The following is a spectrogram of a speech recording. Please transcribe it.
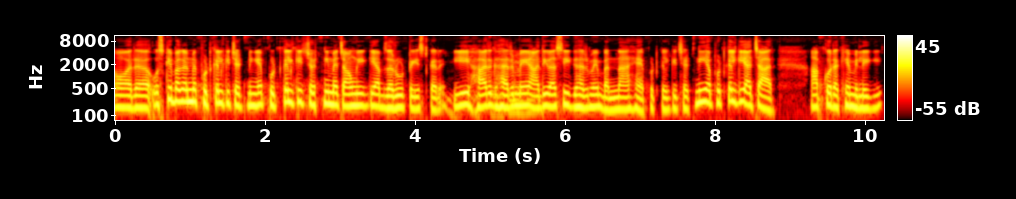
और उसके बगल में फुटकल की चटनी है। फुटकल की चटनी मैं चाहूँगी कि आप ज़रूर टेस्ट करें। ये हर घर में आदिवासी घर में बनना है फुटकल की चटनी या फुटकल की अचार। आपको रखे मिलेगी।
